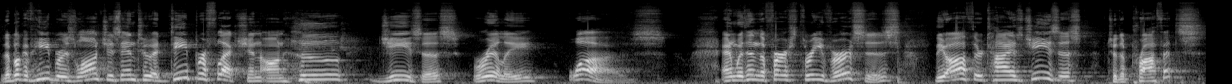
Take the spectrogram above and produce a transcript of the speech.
the book of Hebrews launches into a deep reflection on who Jesus really was. And within the first three verses, the author ties Jesus to the prophets.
